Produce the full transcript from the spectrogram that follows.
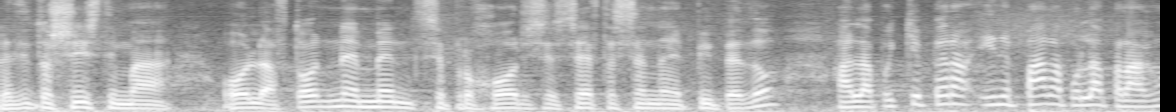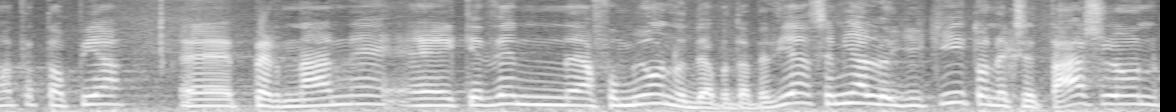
Δηλαδή το σύστημα όλο αυτό, ναι, μεν σε προχώρησε, σε έφτασε σε ένα επίπεδο, αλλά από εκεί και πέρα είναι πάρα πολλά πράγματα τα οποία ε, περνάνε ε, και δεν αφομοιώνονται από τα παιδιά σε μια λογική των εξετάσεων.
